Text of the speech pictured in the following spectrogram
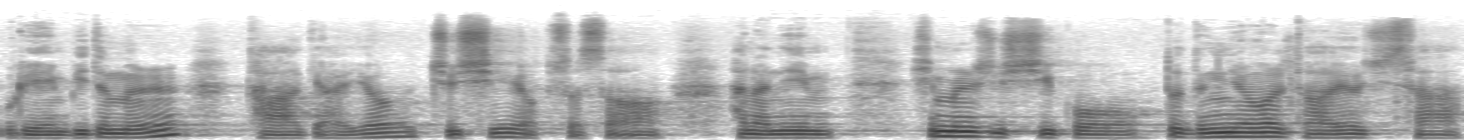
우리의 믿음을 다하게 하여 주시옵소서. 하나님 힘을 주시고 또 능력을 더하여 주사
